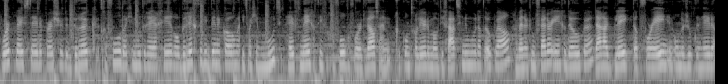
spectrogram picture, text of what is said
Workplace telepressure, de druk, het gevoel dat je moet reageren op berichten die binnenkomen. Iets wat je moet, heeft negatieve gevolgen voor het welzijn. Gecontroleerde motivatie noemen we dat ook wel. Ik ben er toen verder in gedoken. Daaruit bleek dat voorheen in onderzoek een hele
